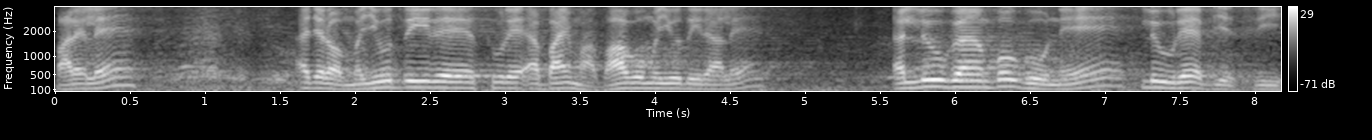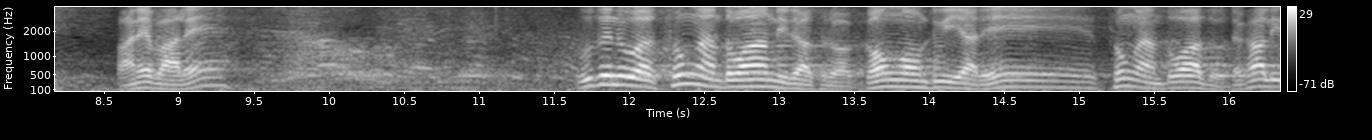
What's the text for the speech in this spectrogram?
ဗါတယ်လေအဲကြတော့မယုသေးတယ်ဆိုတဲ့အပိုင်းမှာဘာကိုမယုသေးတာလဲအလူကံပုဂ္ဂိုလ်နဲ့လှူတဲ့ပစ္စည်းဘာနဲ့ဘာလဲဦးဇင်းတို့ကဆုံးငံသွားနေတာဆိုတော့ကောင်းကောင်းတွေ့ရတယ်ဆုံးငံသွားဆိုတခါလေ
